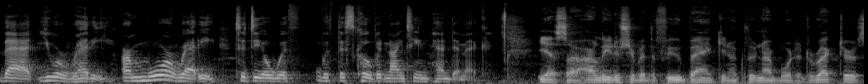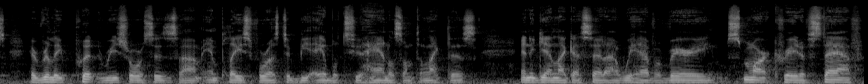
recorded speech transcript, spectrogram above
that you are ready, are more ready to deal with, with this COVID 19 pandemic. Yes, uh, our leadership at the food bank, you know, including our board of directors, have really put resources um, in place for us to be able to handle something like this. And again, like I said, uh, we have a very smart, creative staff,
